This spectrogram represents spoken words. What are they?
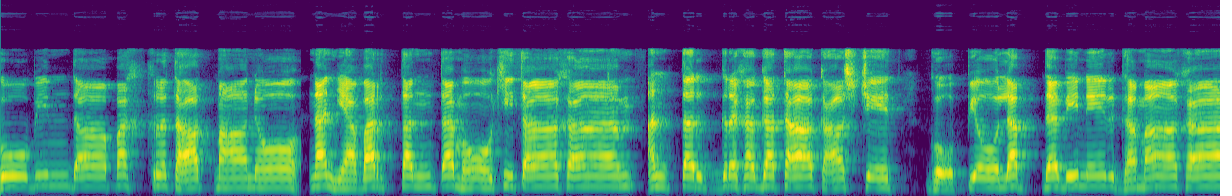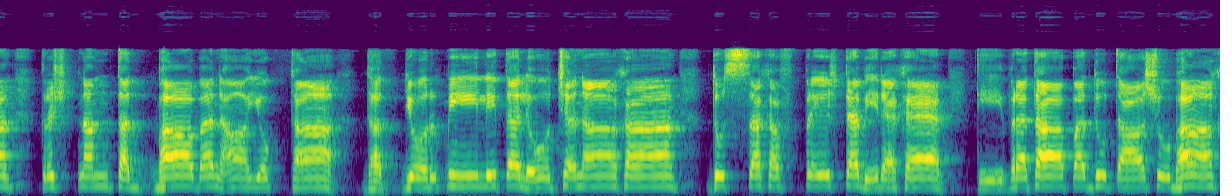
गोविन्दापहृतात्मानो न न्यवर्तन्तमोहिताः अन्तर्ग्रहगता काश्चित् गोप्यो लब्धविनिर्गमाः कृष्णं तद्भावनायुक्ता दद्युर्मीलितलोचनाः दुःसहः प्रेष्टविरह तीव्रतापधुताशुभाः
